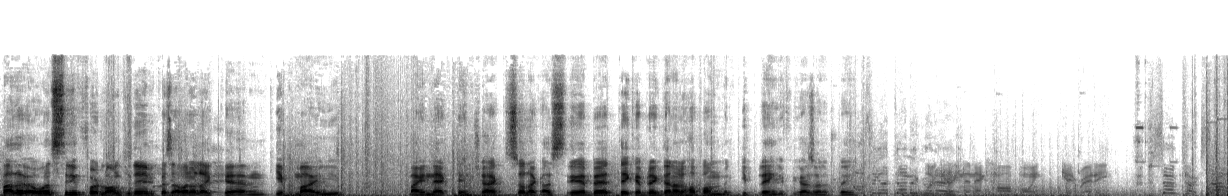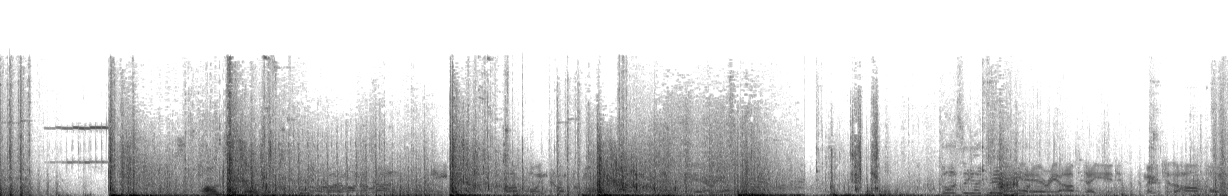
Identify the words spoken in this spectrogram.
By the way, I won't stream for long today because I want to like um, keep my my neck in check. So like I'll stream a bit, take a break, then I'll hop on and keep playing if you guys want to play. Tossing a dummy grenade. Locating the next hardpoint. Get ready. Semtex out. Bounce, bro. Got 'em on the run. Keep it. Hardpoint compromised. Causing a Target decoy. area updated. Move to the hardpoint.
